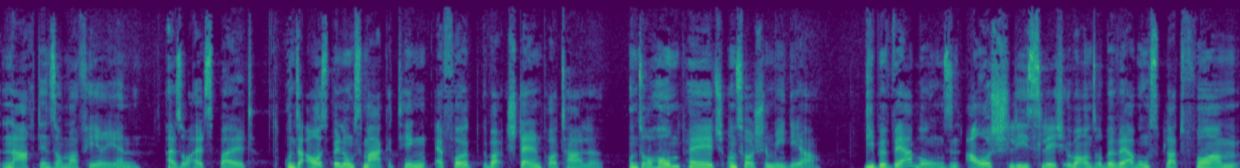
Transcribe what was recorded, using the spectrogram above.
nach den Sommerferien, also alsbald. Unser Ausbildungsmarketing erfolgt über Stellenportale, unsere Homepage und Social Media. Die Bewerbungen sind ausschließlich über unsere Bewerbungsplattform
